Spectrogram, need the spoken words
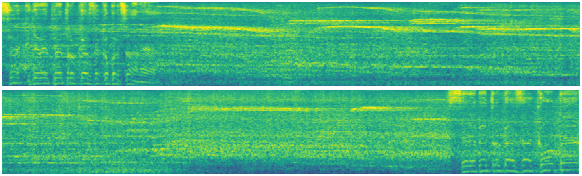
Prekršek 9 metrovka za Koprčane. Sedemmetrovka za Koper.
